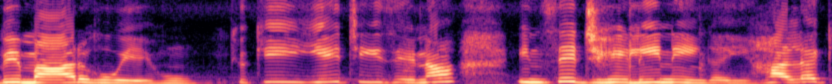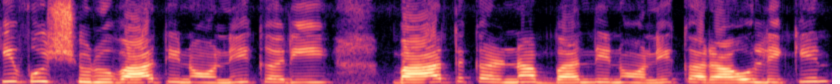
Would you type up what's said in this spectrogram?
बीमार हुए हों। क्योंकि ये चीज़ें ना, इनसे झेली नहीं गई। हालाँकि वो शुरुआत इन्होंने करी, बात करना बंद इन्होंने कराओ, लेकिन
